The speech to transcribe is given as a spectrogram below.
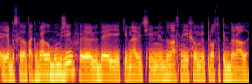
я би сказав так, велобомжів, е, людей, які навіть і не до нас не їхали, ми просто підбирали.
